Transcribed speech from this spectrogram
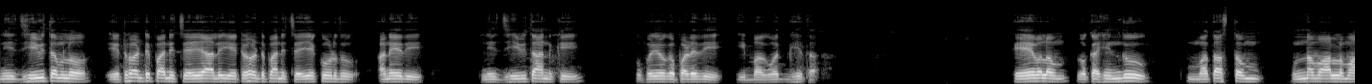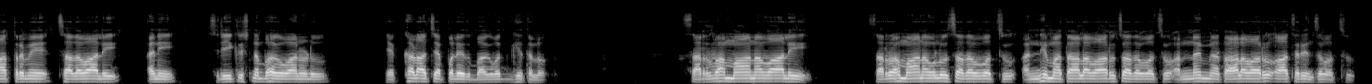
నీ జీవితంలో ఎటువంటి పని చేయాలి ఎటువంటి పని చేయకూడదు అనేది నీ జీవితానికి ఉపయోగపడేది ఈ భగవద్గీత. కేవలం ఒక హిందూ మతస్థం ఉన్న వాళ్ళు మాత్రమే చదవాలి అని శ్రీకృష్ణ భగవానుడు ఎక్కడా చెప్పలేదు భగవద్గీతలో. సర్వమానవాళి సర్వమానవులు చదవవచ్చు అన్ని మతాల వారు చదవచ్చు అన్ని మతాల వారు ఆచరించవచ్చు.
